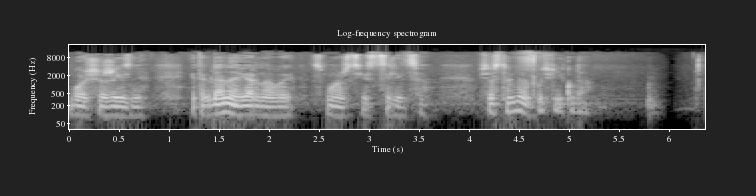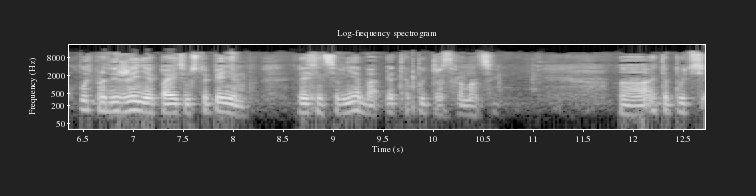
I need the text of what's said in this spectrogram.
больше жизни. И тогда, наверное, вы сможете исцелиться. Все остальное путь в никуда. Путь продвижения по этим ступеням лестницы в небо – это путь трансформации. А, это путь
